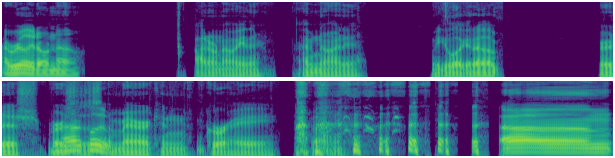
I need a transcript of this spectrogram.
I really don't know. I don't know either. I have no idea. We can look it up. British versus. American gray spelling. um,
